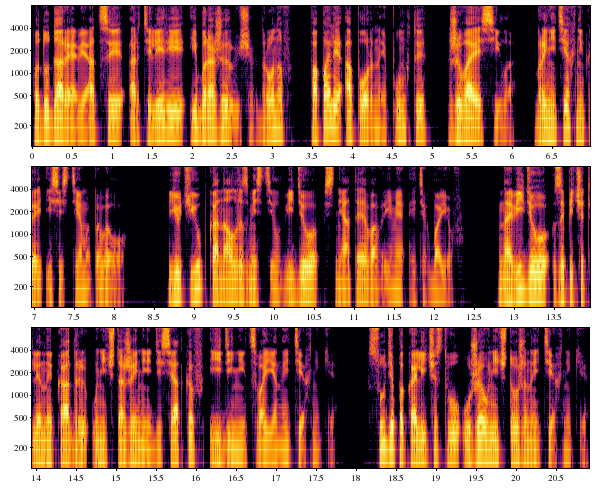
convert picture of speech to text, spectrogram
Под удары авиации, артиллерии и баражирующих дронов попали опорные пункты, живая сила, бронетехника и системы ПВО. YouTube-канал разместил видео, снятое во время этих боев. На видео запечатлены кадры уничтожения десятков единиц военной техники. Судя по количеству уже уничтоженной техники,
